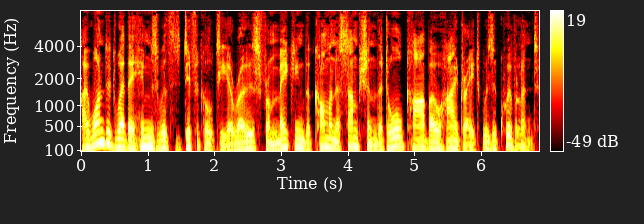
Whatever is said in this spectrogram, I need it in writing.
I wondered whether Himsworth's difficulty arose from making the common assumption that all carbohydrate was equivalent.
